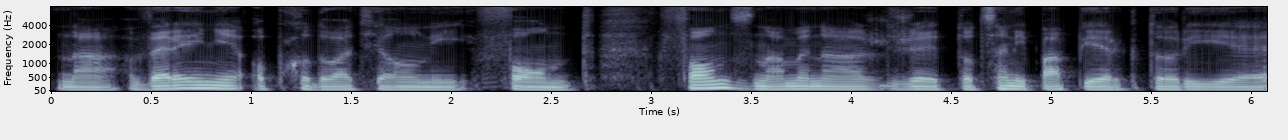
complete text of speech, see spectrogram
na verejne obchodovateľný fond. Fond znamená, že je to cený papier, ktorý je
